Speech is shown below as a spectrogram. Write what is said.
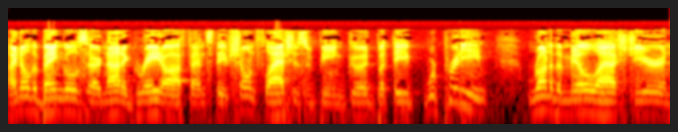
I know the Bengals are not a great offense. They've shown flashes of being good, but they were pretty run of the mill last year, and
